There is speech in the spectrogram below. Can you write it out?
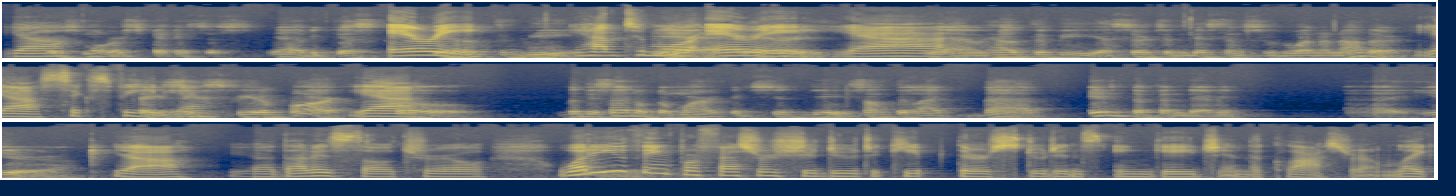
Yeah. or smaller spaces. Yeah, because Airy. You have to be. You have to more Yeah, airy. airy. Yeah. yeah, we have to be a certain distance with one another. Yeah, six feet. say yeah. six feet apart. Yeah. So the design of the market should be something like that in the pandemic uh, era. Yeah, yeah, that is so true. What do you think professors should do to keep their students engaged in the classroom? Like,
